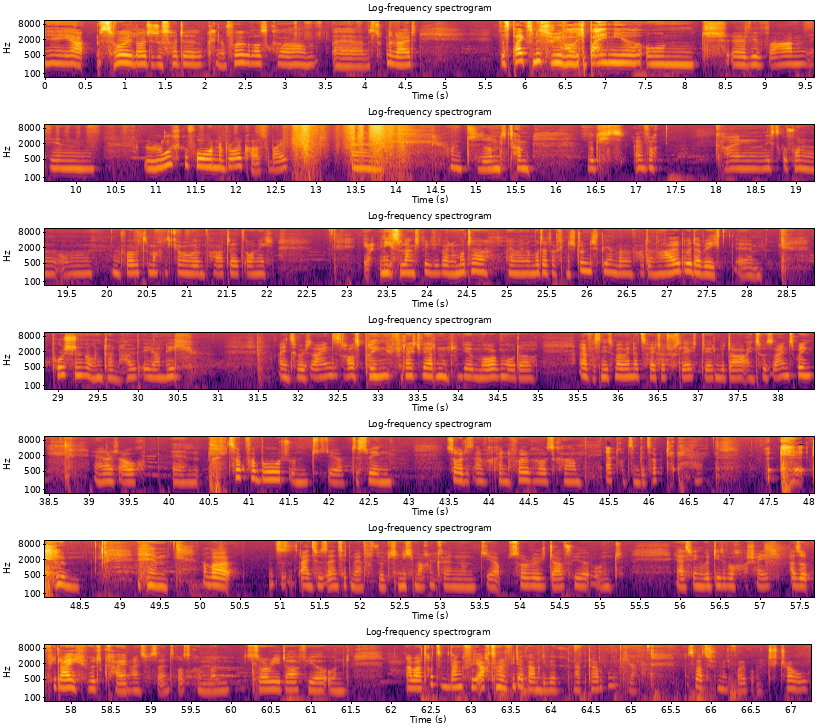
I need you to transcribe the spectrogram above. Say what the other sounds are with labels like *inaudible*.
Äh, ja, sorry Leute, dass heute keine Folge rauskam. Ähm, es tut mir leid. Das Pikes Mystery war heute bei mir und äh, wir waren in losgefrorene Broadcast dabei. Ähm, und sonst haben wirklich einfach kein nichts gefunden, um eine Folge zu machen. Ich kann mit meinem Vater jetzt auch nicht ja, nicht so lange spielen wie bei meiner Mutter. Bei meiner Mutter darf ich eine Stunde spielen, bei meinem Vater eine halbe. Da will ich ähm, pushen und dann halt eher nicht 1 vs 1 rausbringen. Vielleicht werden wir morgen oder einfach das nächste Mal, wenn er Zeit hat, vielleicht werden wir da 1 vs 1 bringen. Er hat auch ähm, *coughs* Zockverbot und ja, deswegen, sorry, dass einfach keine Folge rauskam. Er hat trotzdem gezockt. Aber 1 vs 1 hätten wir einfach wirklich nicht machen können und ja, sorry dafür und ja, deswegen wird diese Woche wahrscheinlich, also vielleicht wird kein 1 plus 1 rauskommen. Und sorry dafür und aber trotzdem danke für die 800 Wiedergaben, die wir geknackt haben. Und ja, das war's schon mit der Folge und ciao.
